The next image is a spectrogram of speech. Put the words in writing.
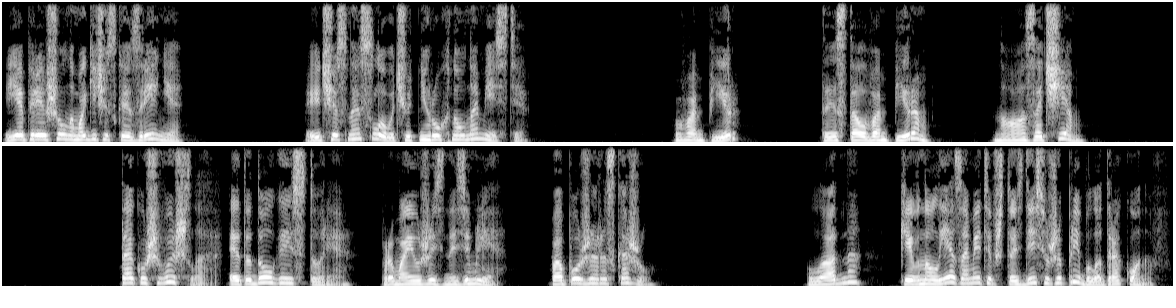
Я перешел на магическое зрение и, честное слово, чуть не рухнул на месте. «Вампир? Ты стал вампиром? Но зачем?» «Так уж вышло, это долгая история, про мою жизнь на Земле. Попозже расскажу». «Ладно», — кивнул я, заметив, что здесь уже прибыло драконов.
